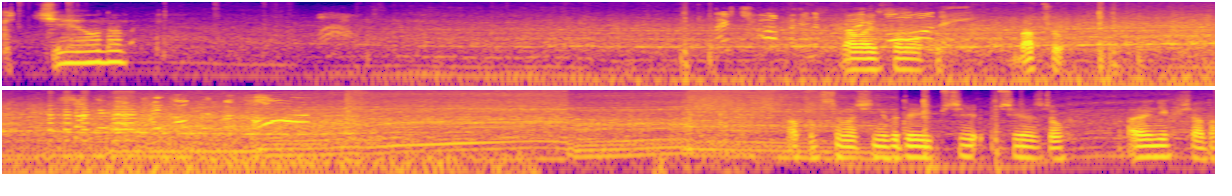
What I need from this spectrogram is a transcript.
Gdzie ona? Dawaj samochód. Babciu. A powstrzymać się, nie będę jej przy, przyjeżdżał. Ale niech wsiada.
